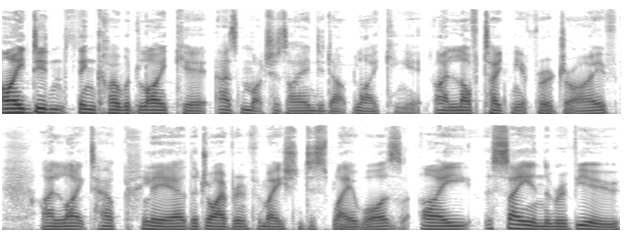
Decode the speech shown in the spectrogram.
I didn't think I would like it as much as I ended up liking it. I loved taking it for a drive. I liked how clear the driver information display was. I say in the review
